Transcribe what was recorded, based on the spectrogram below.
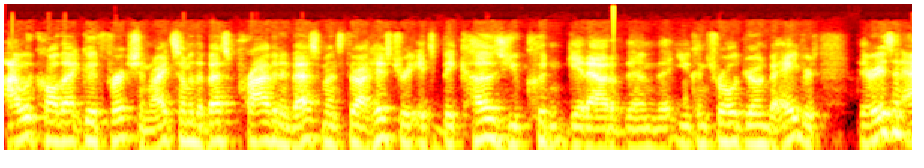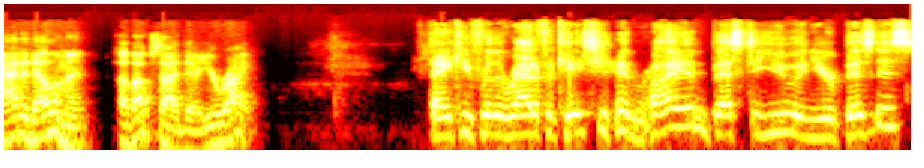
I would call that good friction, right? Some of the best private investments throughout history, it's because you couldn't get out of them that you controlled your own behaviors. There is an added element of upside there. You're right. Thank you for the ratification. And Ryan, best to you in your business.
